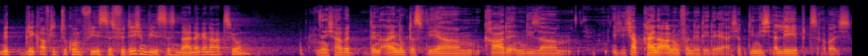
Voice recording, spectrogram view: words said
mit Blick auf die Zukunft, wie ist das für dich und wie ist das in deiner Generation? Ich habe den Eindruck, dass wir ähm, gerade in dieser, ich, ich habe keine Ahnung von der DDR, ich habe die nicht erlebt, aber ich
